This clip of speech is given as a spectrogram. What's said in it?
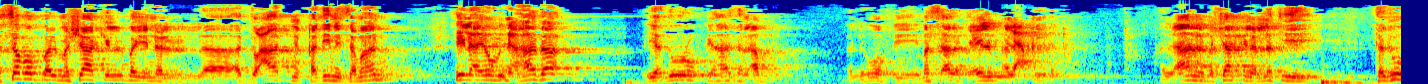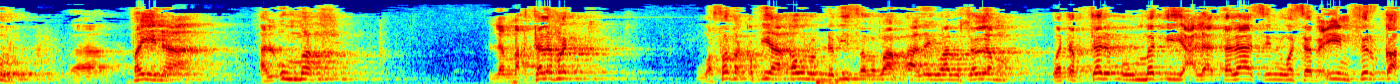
سبب المشاكل بين الدعاة من قديم الزمان إلى يومنا هذا. يدور في هذا الأمر اللي هو في مسألة علم العقيدة. الآن المشاكل التي تدور بين الأمة لما اختلفت وصدق فيها قول النبي صلى الله عليه وآله وسلم وتفترق أمتي على ثلاث وسبعين فرقة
